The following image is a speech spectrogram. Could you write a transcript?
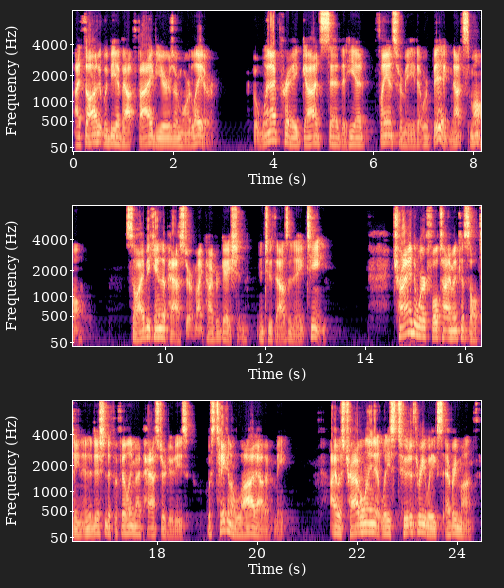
I thought it would be about five years or more later. But when I prayed, God said that He had plans for me that were big, not small. So I became the pastor of my congregation in 2018. Trying to work full time in consulting in addition to fulfilling my pastor duties was taking a lot out of me. I was traveling at least two to three weeks every month.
